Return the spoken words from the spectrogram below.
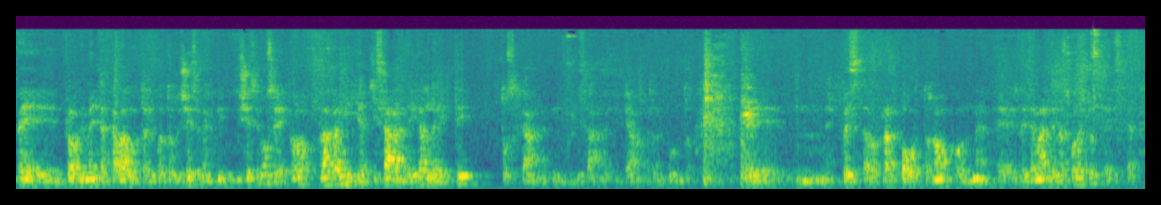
e probabilmente a cavallo tra il XIV e il XV secolo, la famiglia pisana dei Galletti, toscana, quindi pisana si chiama per l'appunto, eh, questo rapporto no, con eh, le tematiche della scuola giottesca,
